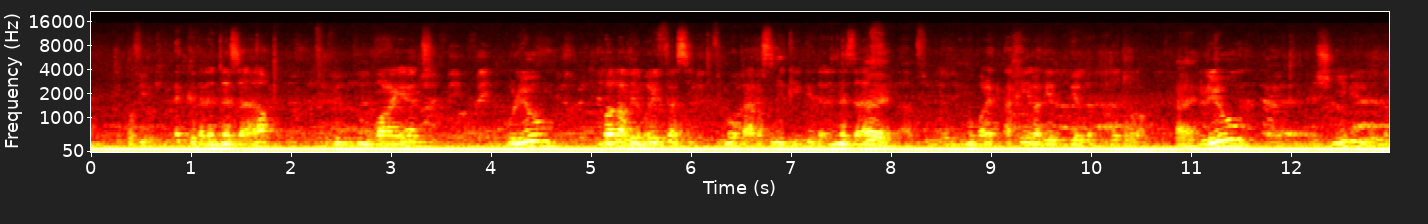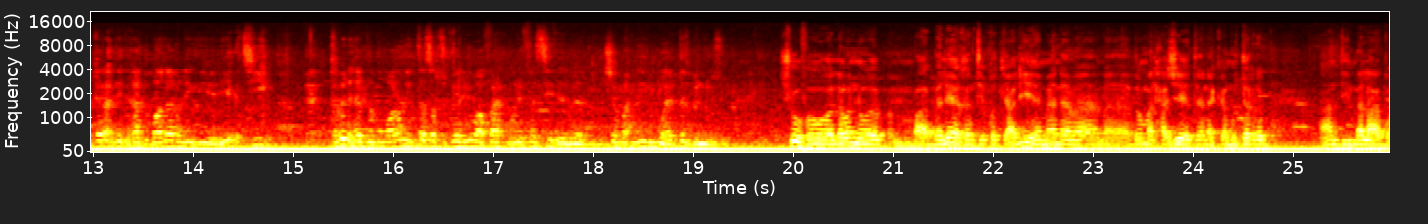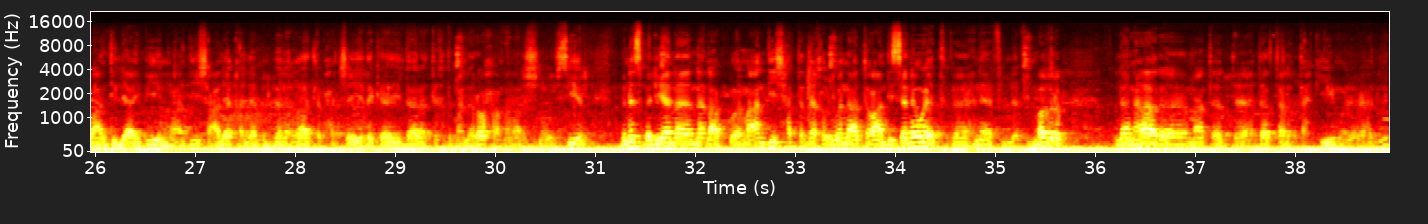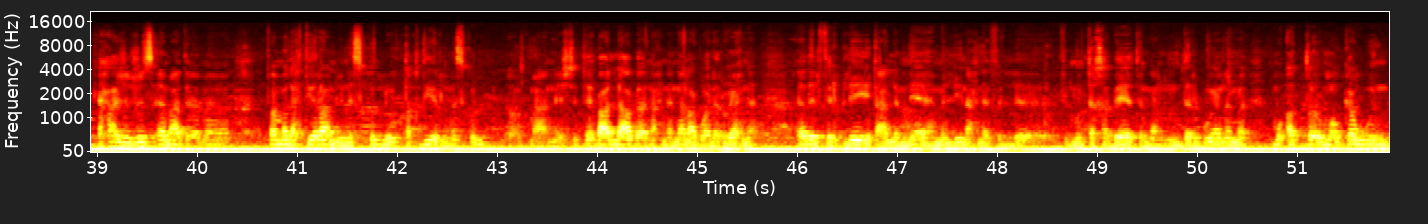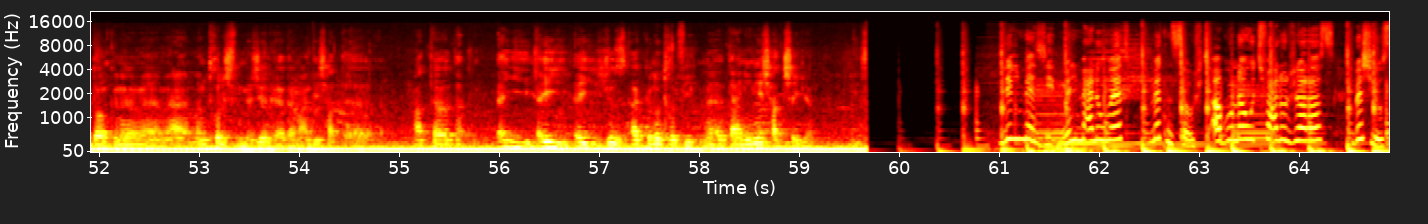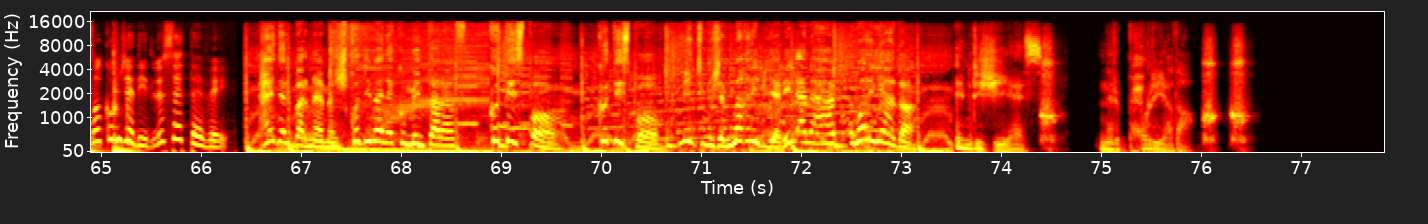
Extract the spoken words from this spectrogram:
ياكد على النزاهة في المباريات. واليوم بلاغ ديال المغرب الفاسي في الموقع الرسمي كيكد على النزاهة في المباريات الأخيرة ديال ديال البطولة. اليوم يعني القراءه ديال هذا البلاغ اللي يأتي قبل هذه المباراة اللي انتصرتوا فيها اليوم فريق بونيفاسي شباب المحمدية المهدد بالنزول شوف هو لو انه مع بلاغ انت قلت لي عليه ما أنا هذوما الحاجات أنا كمدرب عندي الملعب وعندي اللاعبين ما عنديش علاقة لا بالبلاغات لا بحتى شيء هذاك إدارة تخدم على روحها ما نعرفش شنو يصير. بالنسبة لي أنا نلعب ما عنديش حتى دخل وأنا عندي سنوات هنا في المغرب. لا نهار معناتها هدرت على التحكيم ولا حاجة جزء معناتها فما الاحترام للناس كل والتقدير للناس كل ما عندناش تتابع اللعبة نحن نلعب على رواحنا. هذا ال fair play تعلمناه من اللي نحن في في المنتخبات ندربوا أنا مؤطر مكون. donc ما ندخلش في المجال هذا ما عنديش حتى حتى أي أي أي جزء هكا ندخل فيه. ما تعنينيش حتى شيء. للمزيد المعلومات ما تنسوش تابونا وتفعلوا الجرس باش يوصلكم جديد لو سي تي هذا البرنامج قدم لكم من طرف كوتي سبور. كوتي سبور منتوجة المغربية للألعاب والرياضة. MDJS نربح الرياضة.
